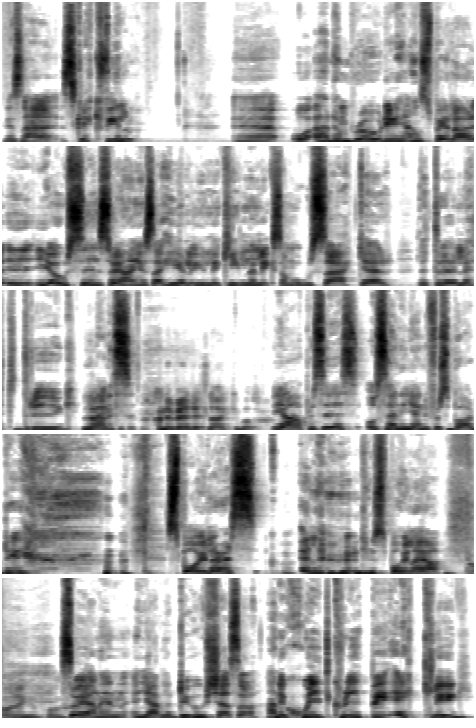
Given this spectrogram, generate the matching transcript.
Det är en sån här skräckfilm. Eh, och Adam Brody, han spelar i, i OC så är han ju så här helylle kille liksom, osäker, lite lätt dryg. Han är Like, han är väldigt likeable. Ja, precis. Och sen i Jennifer's Body Spoilers, eller nu spoilar jag. Ja, det är ingen fara. Så är han en, en jävla douche alltså. Han är skitcreepy, äcklig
